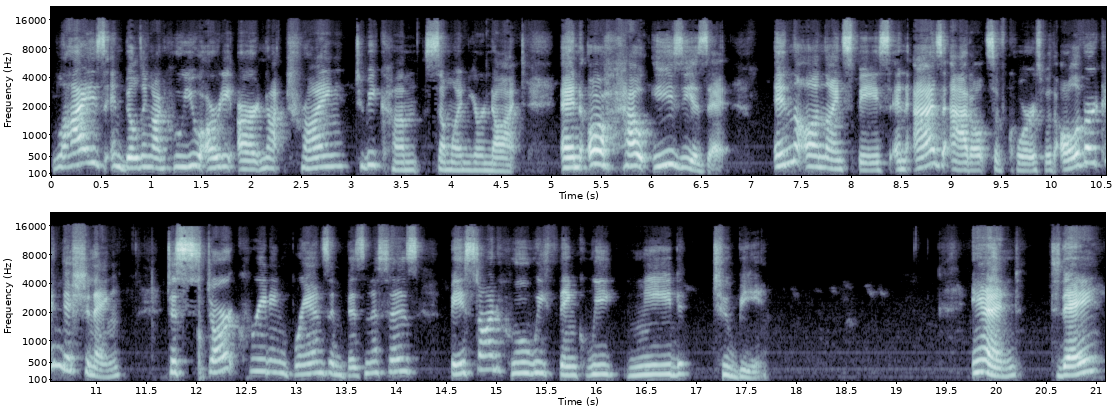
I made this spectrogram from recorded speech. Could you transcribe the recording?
lies in building on who you already are, not trying to become someone you're not. And oh, how easy is it in the online space and as adults, of course, with all of our conditioning to start creating brands and businesses based on who we think we need to be. And today,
